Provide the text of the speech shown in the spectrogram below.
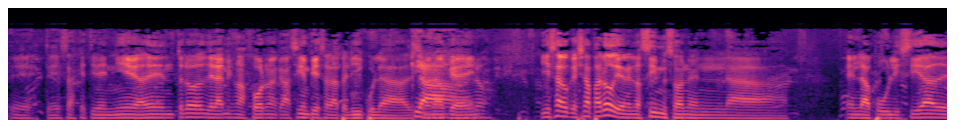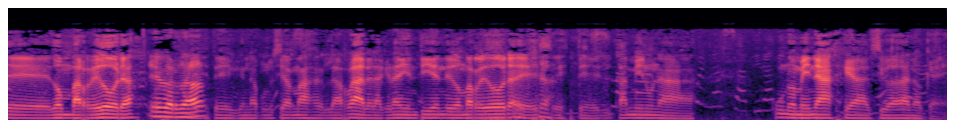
este, esas que tienen nieve adentro, de la misma forma que así empieza la película de Claro. Kane. Y es algo que ya parodian en Los Simpsons en la en la publicidad de Don Barredora. Es verdad. Este, que en la publicidad más la rara, la que nadie entiende, Don Barredora, es este, también una un homenaje al Ciudadano Kane.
